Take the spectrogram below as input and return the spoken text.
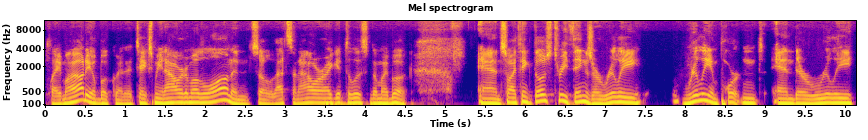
play my audiobook when It takes me an hour to mow the lawn. And so that's an hour I get to listen to my book. And so I think those three things are really, really important. And they're really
